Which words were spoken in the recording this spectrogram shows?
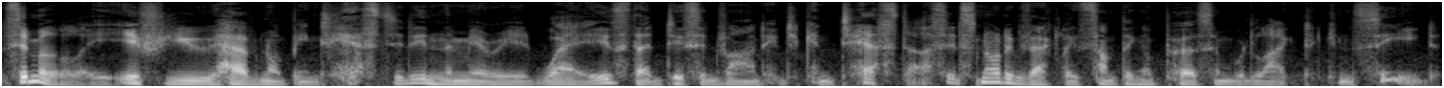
Similarly, if you have not been tested in the myriad ways that disadvantage can test us, it's not exactly something a person would like to concede.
